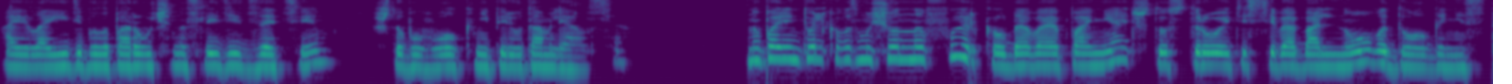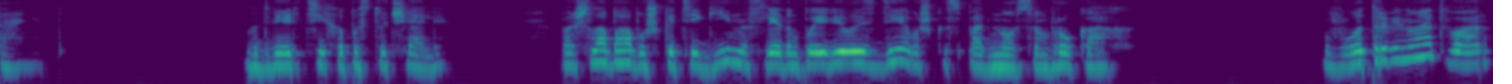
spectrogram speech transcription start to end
А Элаиде было поручено следить за тем, чтобы волк не переутомлялся. Но парень только возмущенно фыркал, давая понять, что строить из себя больного долго не станет. В дверь тихо постучали. Вошла бабушка Тигина, следом появилась девушка с подносом в руках. — Вот травяной отвар,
